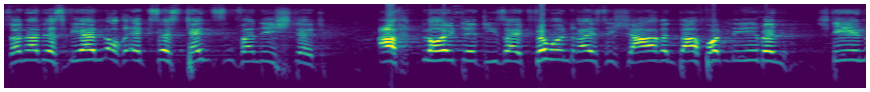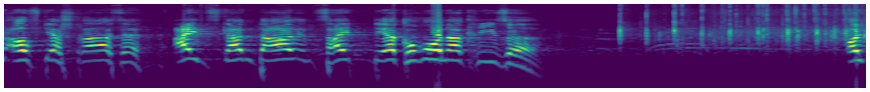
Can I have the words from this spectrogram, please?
sondern es werden auch Existenzen vernichtet. Acht Leute, die seit 35 Jahren davon leben, stehen auf der Straße. Ein Skandal in Zeiten der Corona-Krise. Und,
